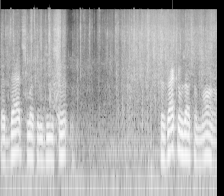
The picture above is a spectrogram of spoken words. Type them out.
that that's looking decent because that comes out tomorrow.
